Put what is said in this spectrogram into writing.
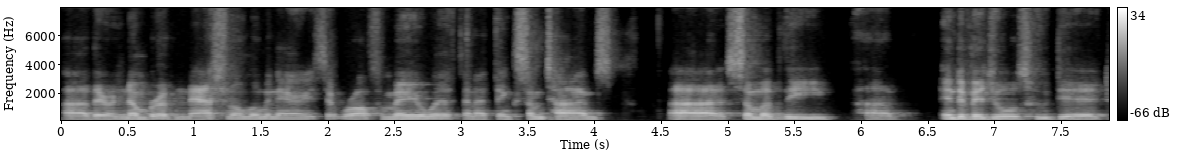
Uh, there are a number of national luminaries that we're all familiar with, and I think sometimes uh, some of the uh, individuals who did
